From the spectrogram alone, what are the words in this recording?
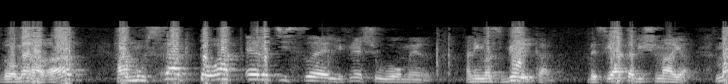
ואומר הרב, המושג תורת ארץ ישראל, לפני שהוא אומר, אני מסביר כאן, בסייעתא דשמיא, מה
